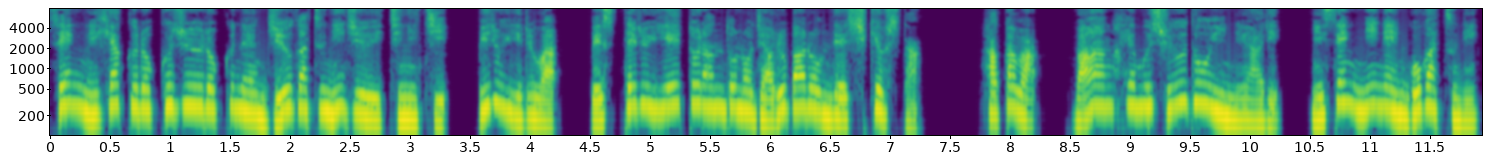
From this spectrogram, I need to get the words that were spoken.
1266年10月21日、ビルイルはベステルイエートランドのジャルバロンで死去した。墓はバーンヘム修道院にあり、2002年5月に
